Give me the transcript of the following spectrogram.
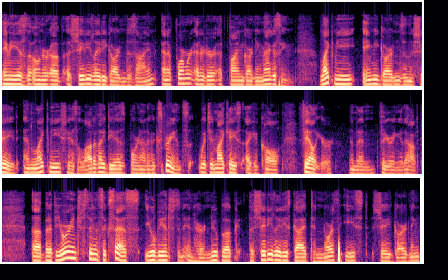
Amy is the owner of A Shady Lady Garden Design and a former editor at Fine Gardening Magazine. Like me, Amy gardens in the shade, and like me, she has a lot of ideas born out of experience, which in my case I could call failure and then figuring it out. Uh, but if you're interested in success, you will be interested in her new book, The Shady Lady's Guide to Northeast Shade Gardening.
